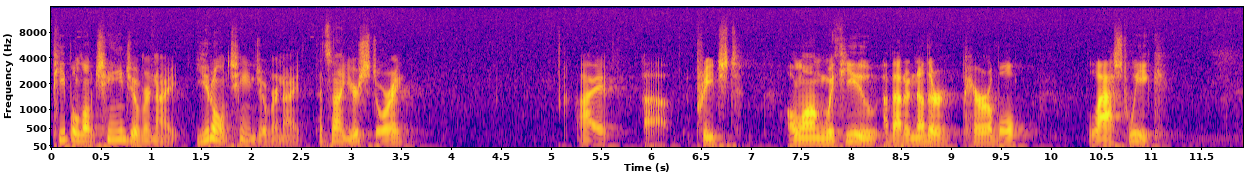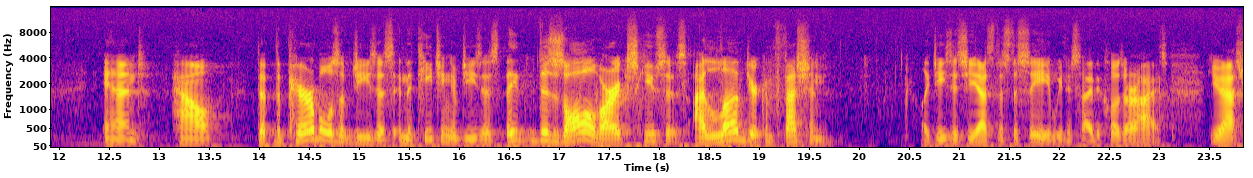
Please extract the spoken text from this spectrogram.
People don't change overnight. You don't change overnight. That's not your story. I uh, preached along with you about another parable last week and how the, the parables of Jesus and the teaching of Jesus, they dissolve our excuses. I loved your confession. Like Jesus, you asked us to see. We decided to close our eyes. You ask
